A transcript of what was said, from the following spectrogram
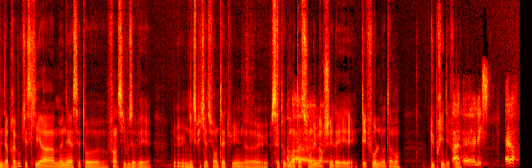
D'après vous, qu'est-ce qui a mené à cette, enfin si vous avez une explication en tête, une, cette augmentation ah bah, du marché des, des notamment, du prix des bah, fôles Alors,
